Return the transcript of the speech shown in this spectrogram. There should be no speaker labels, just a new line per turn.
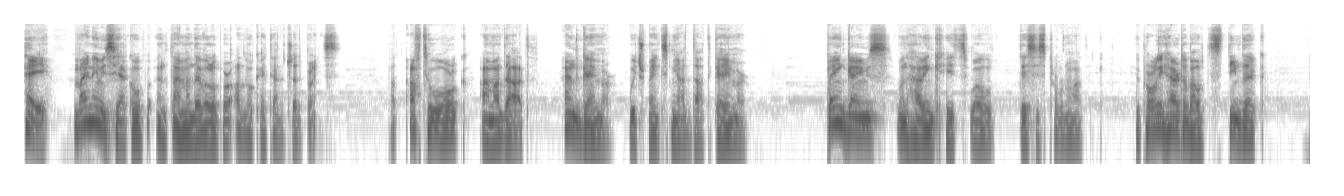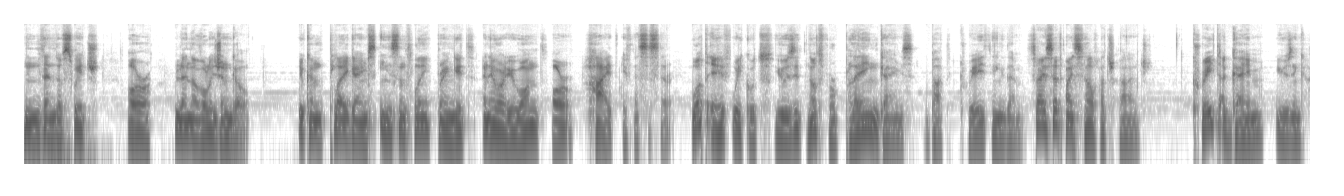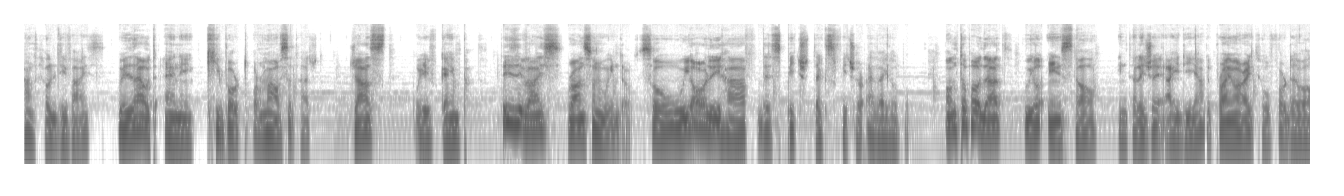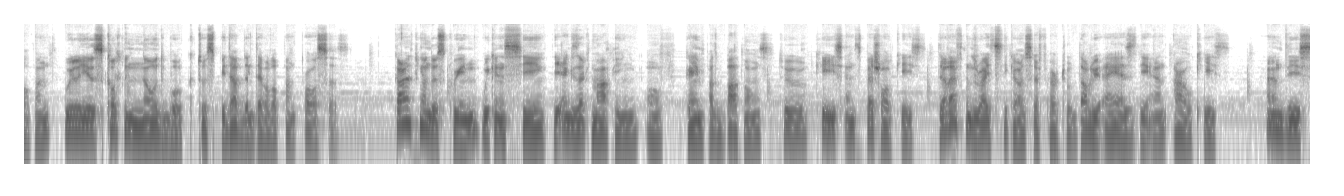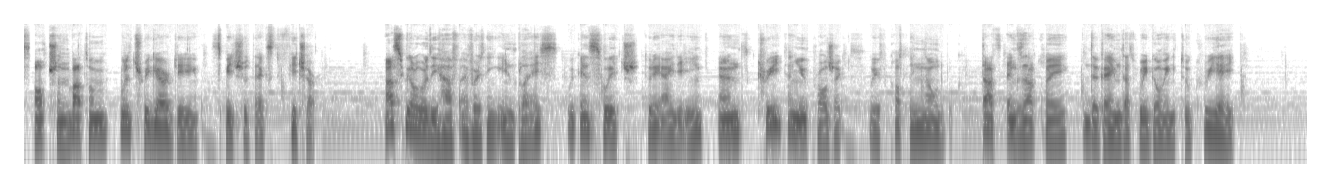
Hey, my name is Jakub and I'm a developer advocate at JetBrains. But after work, I'm a dad and gamer, which makes me a dad gamer. Playing games when having kids, well, this is problematic. You probably heard about Steam Deck, Nintendo Switch, or Lenovo Legion Go. You can play games instantly, bring it anywhere you want, or hide if necessary. What if we could use it not for playing games, but creating them? So I set myself a challenge. Create a game using handheld device without any keyboard or mouse attached, just with gamepad. This device runs on Windows, so we already have the speech-text feature available. On top of that, we'll install IntelliJ IDEA, the primary tool for development. We'll use Kotlin Notebook to speed up the development process. Currently on the screen, we can see the exact mapping of gamepad buttons to keys and special keys. The left and right stickers refer to WASD and arrow keys, and this option button will trigger the speech-to-text feature. As we already have everything in place, we can switch to the IDE and create a new project with Kotlin Notebook. That's exactly the game that we're going to create.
